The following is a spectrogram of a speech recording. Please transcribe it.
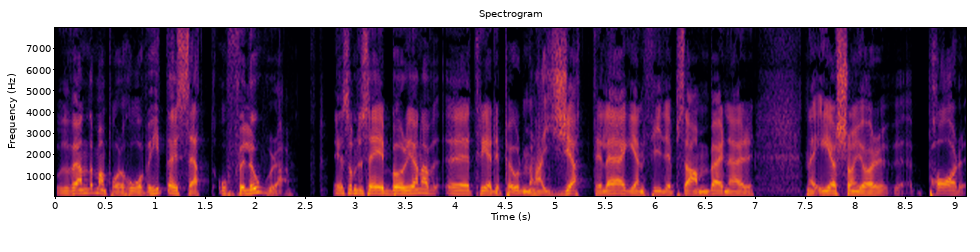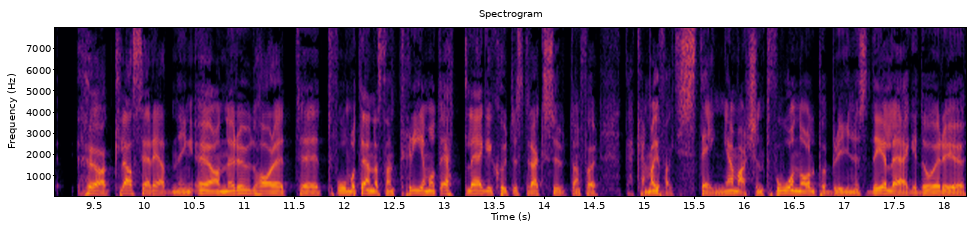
Och då vänder man på det. HV hittar ju sätt att förlora. Det är som du säger, i början av eh, tredje perioden, man har jättelägen. Filip Sandberg när, när Ersson gör eh, par högklassiga räddning. Önerud har ett eh, två mot en, nästan tre mot ett läge, skjuter strax utanför. Där kan man ju faktiskt stänga matchen. 2-0 på Brynäs i det läget, då är det ju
